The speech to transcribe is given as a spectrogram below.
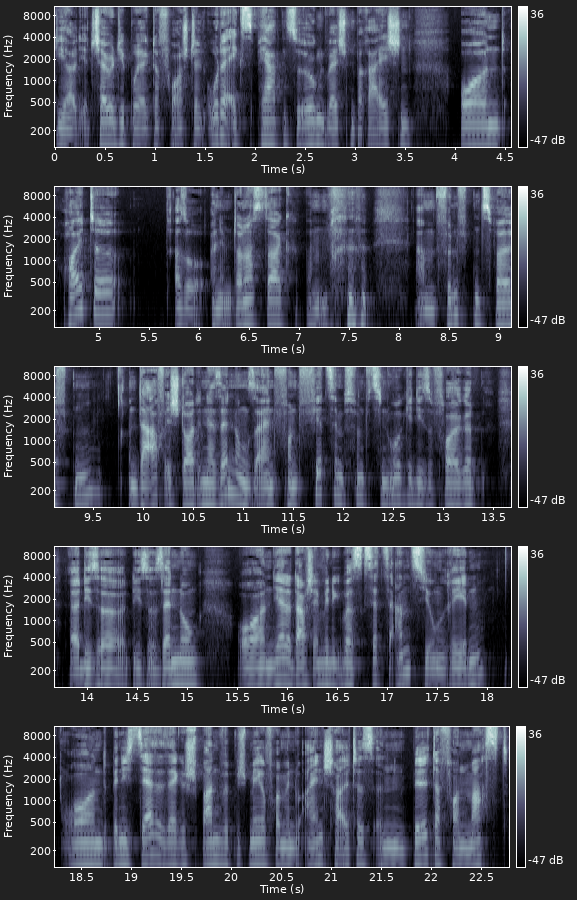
die halt ihr Charity-Projekte vorstellen oder Experten zu irgendwelchen Bereichen. Und heute also an dem Donnerstag, am, am 5.12., darf ich dort in der Sendung sein. Von 14 bis 15 Uhr geht diese Folge, äh, diese, diese Sendung. Und ja, da darf ich ein wenig über das Gesetz der Anziehung reden. Und bin ich sehr, sehr, sehr gespannt. Würde mich mega freuen, wenn du einschaltest, ein Bild davon machst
